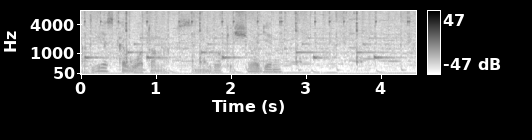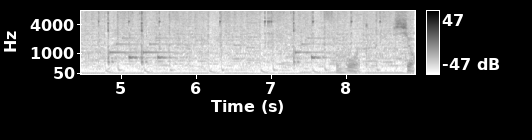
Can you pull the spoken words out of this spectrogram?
Подвеска, вот он. Самый блок еще один. Вот, все.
